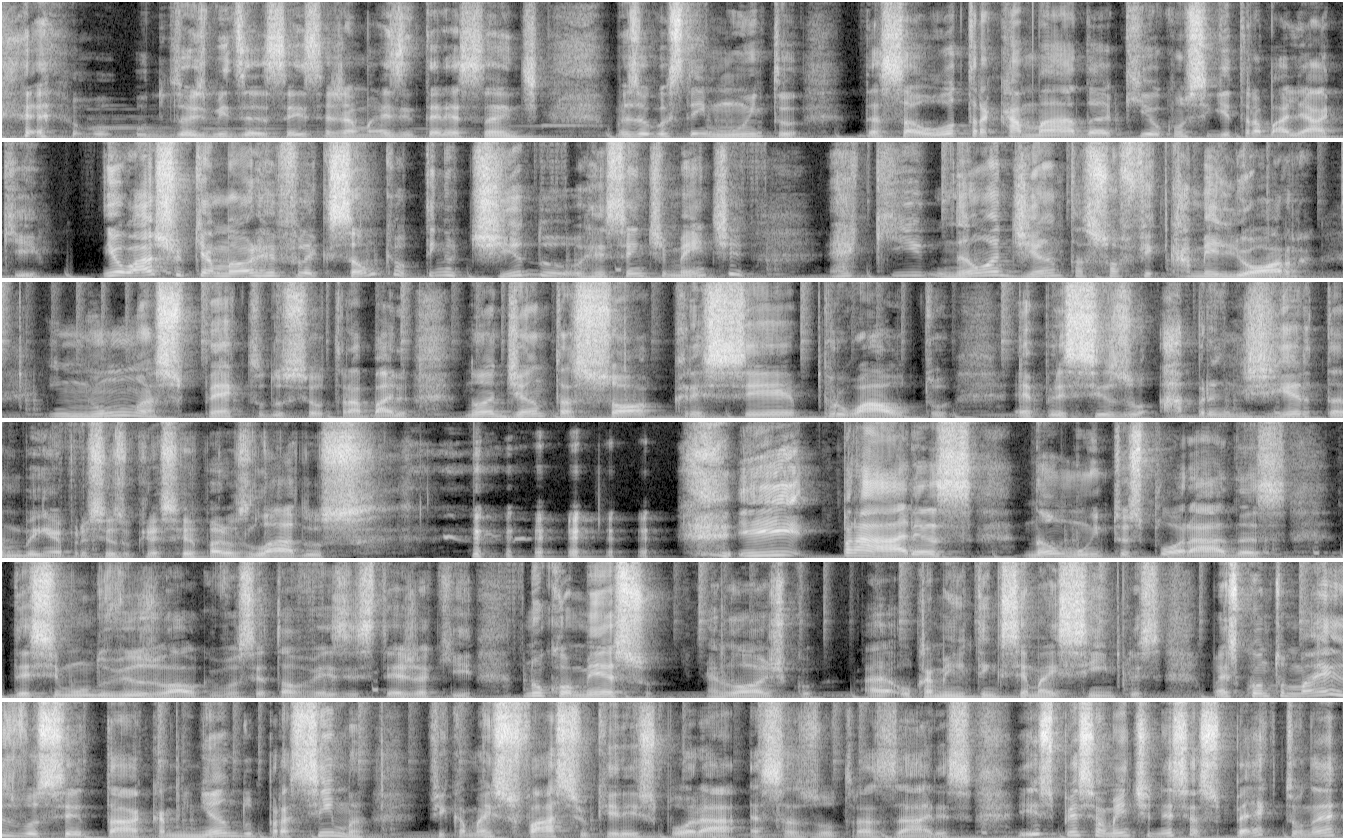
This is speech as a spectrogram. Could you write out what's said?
o 2016 seja mais interessante, mas eu gostei muito dessa outra camada que eu consegui trabalhar aqui. E eu acho que a maior reflexão que eu tenho tido recentemente é que não adianta só ficar melhor em um aspecto do seu trabalho. Não adianta só crescer para o alto, é preciso abranger também, é preciso crescer para os lados. e para áreas não muito exploradas desse mundo visual que você talvez esteja aqui. No começo, é lógico, o caminho tem que ser mais simples, mas quanto mais você está caminhando para cima, fica mais fácil querer explorar essas outras áreas. E especialmente nesse aspecto, né,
